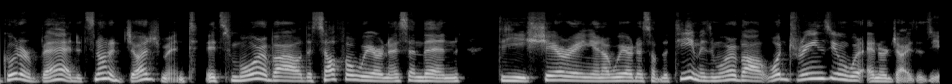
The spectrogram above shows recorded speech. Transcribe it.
good or bad. It's not a judgment. It's more about the self awareness and then the sharing and awareness of the team is more about what drains you and what energizes you.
